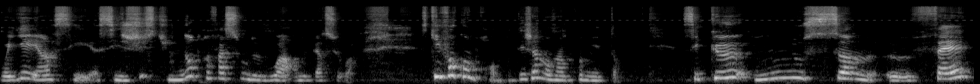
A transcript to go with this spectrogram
voyez, hein, c'est juste une autre façon de voir, de percevoir. Ce qu'il faut comprendre, déjà dans un premier temps, c'est que nous sommes faits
